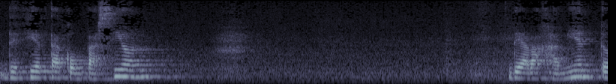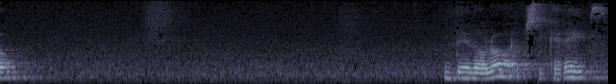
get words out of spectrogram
de cierta compasión, de abajamiento, de dolor, si queréis.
